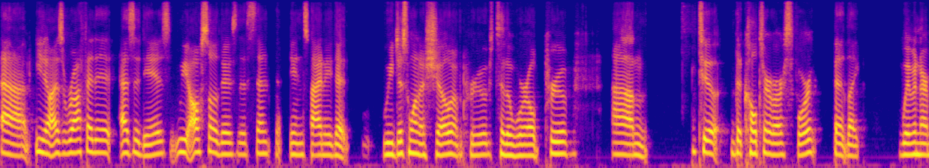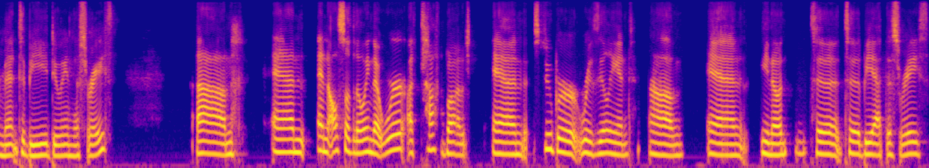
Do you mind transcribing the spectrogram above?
uh, you know, as rough at it as it is, we also, there's this sense inside me that we just want to show and prove to the world, prove um, to the culture of our sport that like women are meant to be doing this race. Um, and, and also knowing that we're a tough bunch and super resilient. Um, and you know to to be at this race.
